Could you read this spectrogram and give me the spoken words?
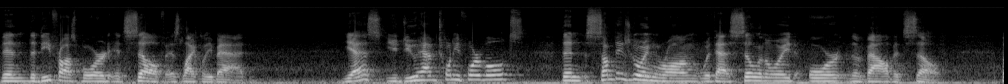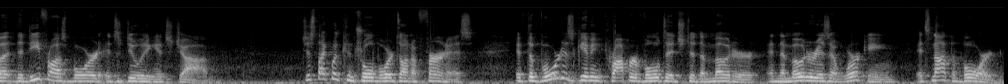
then the defrost board itself is likely bad. Yes, you do have 24 volts, then something's going wrong with that solenoid or the valve itself. But the defrost board, it's doing its job. Just like with control boards on a furnace, if the board is giving proper voltage to the motor and the motor isn't working, it's not the board.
